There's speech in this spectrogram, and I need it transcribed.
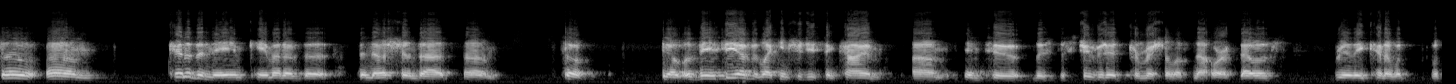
So um, kind of the name came out of the the notion that um, so you know the idea of like introducing time um, into this distributed permissionless network. That was really kind of what, what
